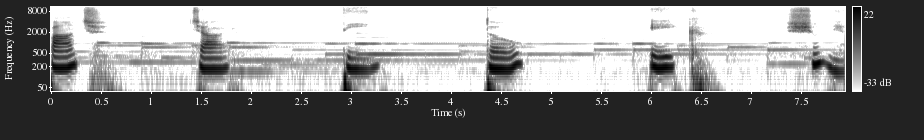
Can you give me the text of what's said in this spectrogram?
पाँच, चार, तीन, दो एक शून्य।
